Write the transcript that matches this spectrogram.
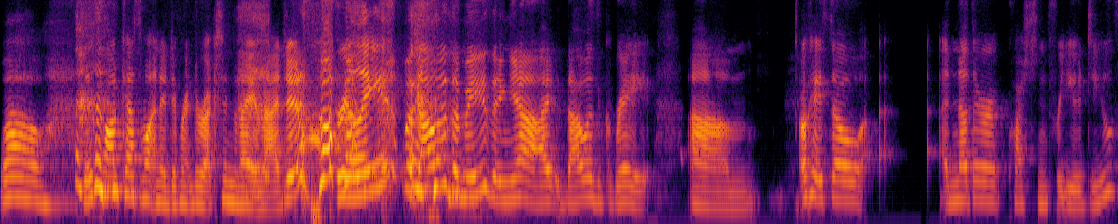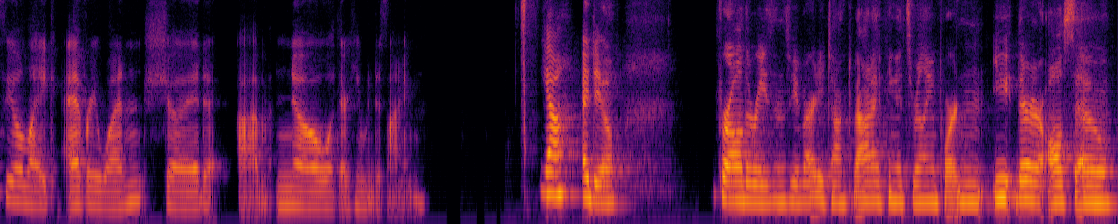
Wow. This podcast went in a different direction than I imagined. Really? but that was amazing. Yeah, I, that was great. Um, okay, so another question for you. Do you feel like everyone should um, know their human design? Yeah, I do. For all the reasons we've already talked about, I think it's really important. You, there are also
